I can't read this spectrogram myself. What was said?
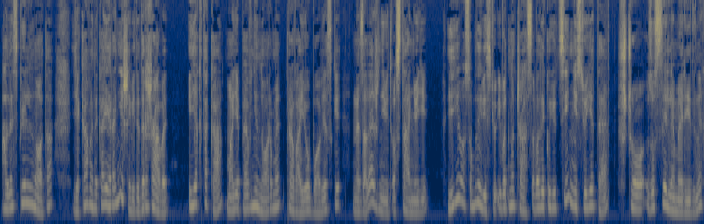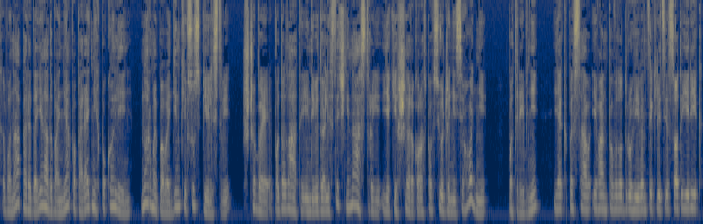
але спільнота, яка виникає раніше від держави, і як така має певні норми, права і обов'язки, незалежні від останньої. Її особливістю і водночас великою цінністю є те, що зусиллями рідних вона передає надбання попередніх поколінь, норми поведінки в суспільстві, щоби подолати індивідуалістичні настрої, які широко розповсюджені сьогодні, потрібні як писав Іван Павло II в енцикліці сотий рік,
